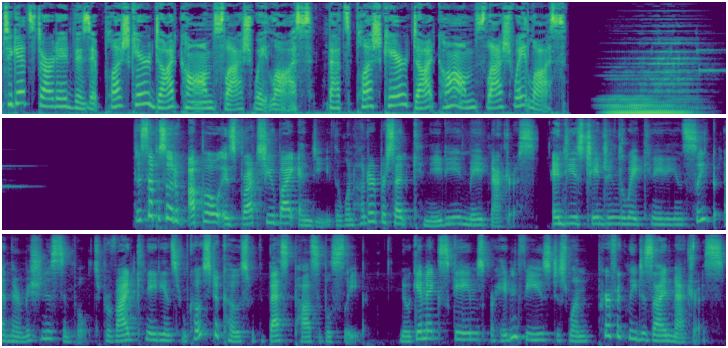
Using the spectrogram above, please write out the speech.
To get started, visit plushcare.com slash weight loss. That's plushcare.com slash weight loss. This episode of Oppo is brought to you by Endy, the 100% Canadian-made mattress. Endy is changing the way Canadians sleep, and their mission is simple, to provide Canadians from coast to coast with the best possible sleep. No gimmicks, games, or hidden fees, just one perfectly designed mattress.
